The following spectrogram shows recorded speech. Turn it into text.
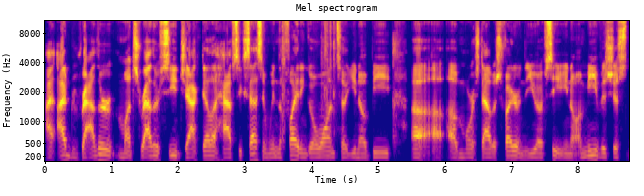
I, I'd rather, much rather see Jack Della have success and win the fight and go on to, you know, be uh, a, a more established fighter in the UFC. You know, Emeev is just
